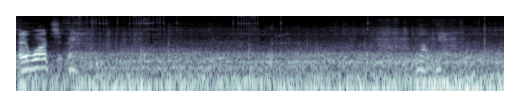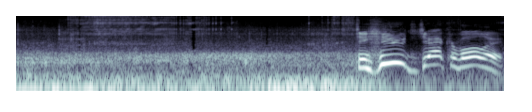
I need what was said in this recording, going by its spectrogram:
Hey, watch. It's a huge Jack Crevalle.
